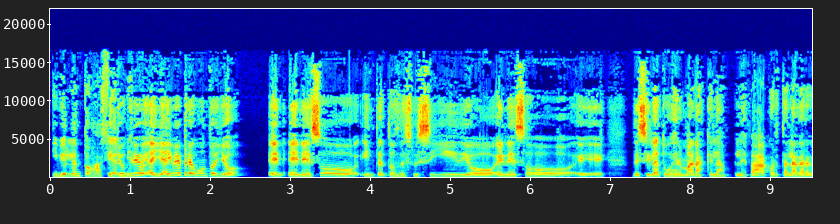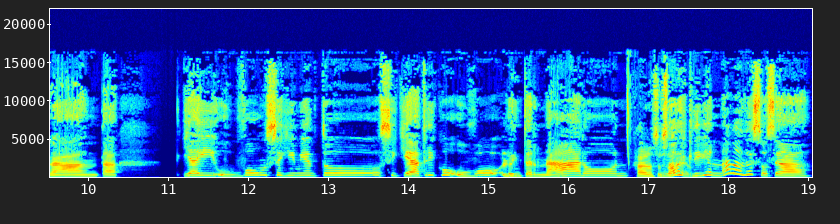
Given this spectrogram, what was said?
y violentos hacia yo creo, Y ahí me pregunto yo, en, en esos intentos de suicidio, en eso eh, decirle a tus hermanas que les va a cortar la garganta, Y ahí hubo un seguimiento psiquiátrico, hubo, lo internaron. Claro, no se escribían nada de eso, o sea,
